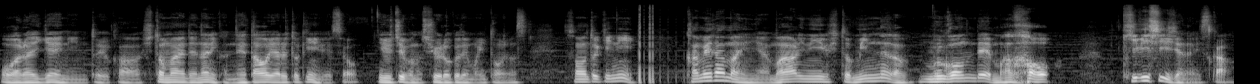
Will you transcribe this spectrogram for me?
お笑い芸人というか、人前で何かネタをやるときにですよ。YouTube の収録でもいいと思います。その時に、カメラマンや周りにいる人みんなが無言で真顔。厳しいじゃないですか。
